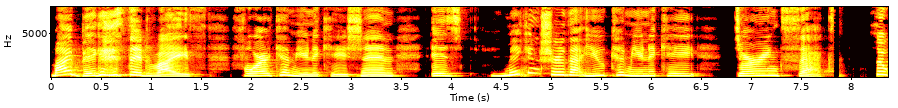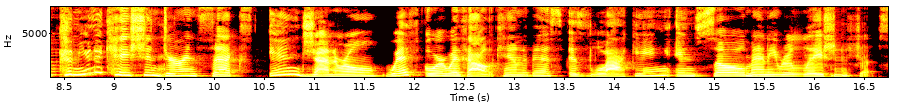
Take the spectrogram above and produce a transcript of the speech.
My biggest advice for communication is making sure that you communicate during sex. So communication during sex in general, with or without cannabis, is lacking in so many relationships.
